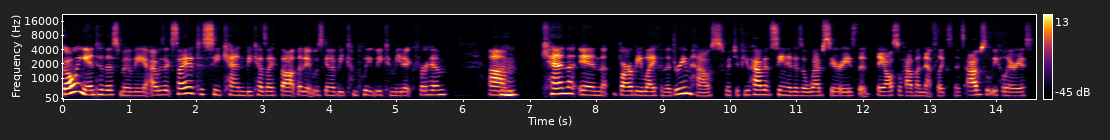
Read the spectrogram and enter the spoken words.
going into this movie, I was excited to see Ken because I thought that it was going to be completely comedic for him. Um, mm-hmm. Ken in Barbie Life in the Dream House, which if you haven't seen it is a web series that they also have on Netflix and it's absolutely hilarious.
